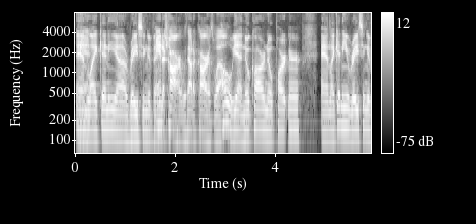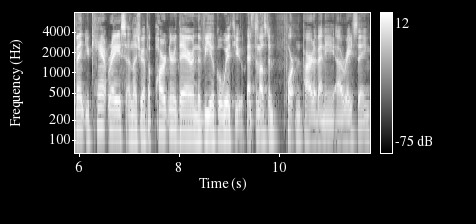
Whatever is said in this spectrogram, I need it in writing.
And, And- like any uh, racing event, and a car without a car as well. Oh yeah, no car, no partner, and like any racing event, you can't race unless you have a partner there in the vehicle with you. that's the most important part of any uh, racing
